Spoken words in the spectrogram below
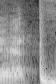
Really?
